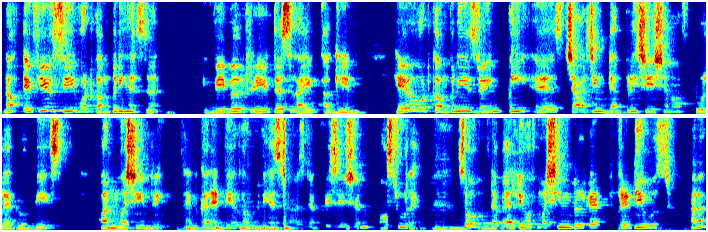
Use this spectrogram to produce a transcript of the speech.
Now, if you see what company has done, we will read this line again. Here, what company is doing, is charging depreciation of 2 lakh rupees on machinery. And currently, a company has charged depreciation of 2 lakh. So the value of machine will get reduced. Right?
